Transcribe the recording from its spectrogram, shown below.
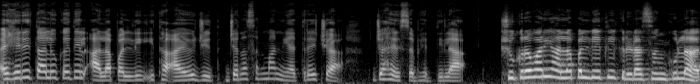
अहेरी तालुक्यातील आलापल्ली इथं आयोजित जनसन्मान यात्रेच्या जाहीर सभेत दिला. शुक्रवारी आलापल्ली येथील क्रीडा संकुलात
